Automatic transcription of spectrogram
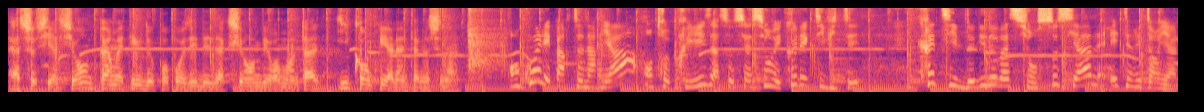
associations permettent-ils de proposer des actions environnementales, y compris à l'international? En quoi les partenariats entreprises, associations et collectivités créent-ils de l'innovation sociale et territoriale?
